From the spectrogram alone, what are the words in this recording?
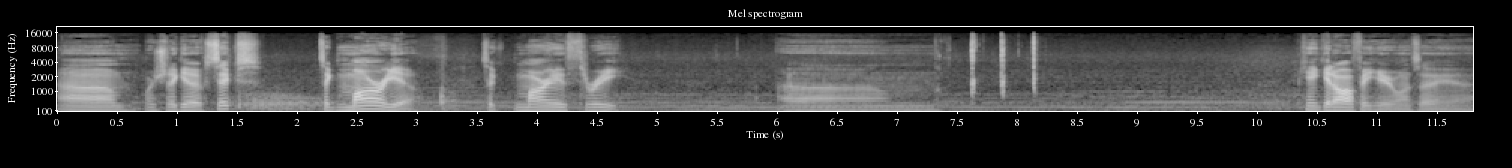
Um, where should I go? Six? It's like Mario. It's like Mario 3. Um, can't get off of here once I, uh,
